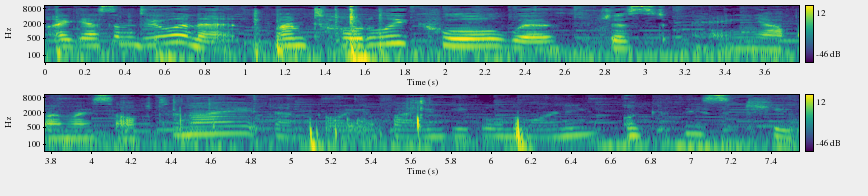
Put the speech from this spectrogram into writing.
I guess I'm doing it. I'm totally cool with just hanging out by myself tonight and going and finding people in the morning. Look at these cute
